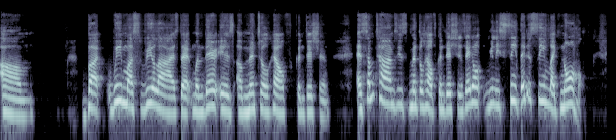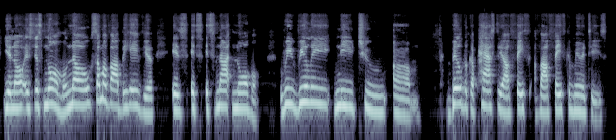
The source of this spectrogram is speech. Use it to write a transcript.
Um, but we must realize that when there is a mental health condition, and sometimes these mental health conditions, they don't really seem, they just seem like normal. You know, it's just normal. No, some of our behavior is, it's, it's not normal. We really need to, um, build the capacity of faith of our faith communities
